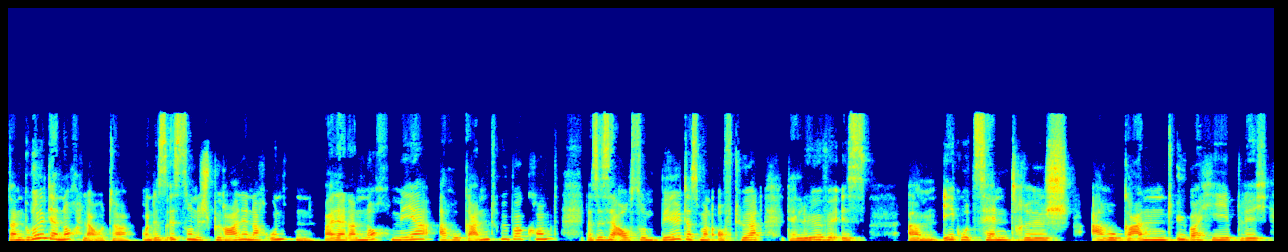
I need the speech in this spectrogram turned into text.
dann brüllt er noch lauter. Und es ist so eine Spirale nach unten, weil er dann noch mehr arrogant rüberkommt. Das ist ja auch so ein Bild, das man oft hört. Der Löwe ist ähm, egozentrisch, arrogant, überheblich.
